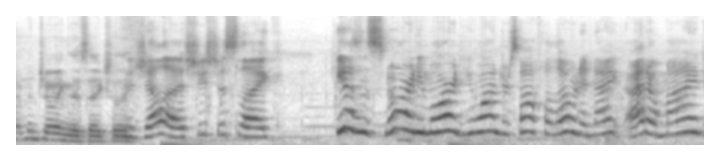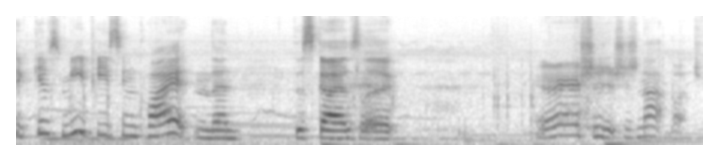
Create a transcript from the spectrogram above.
I'm enjoying this actually. Nigella, she's just like, he doesn't snore anymore and he wanders off alone at night. I don't mind. It gives me peace and quiet. And then this guy's like, eh, she, she's not much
